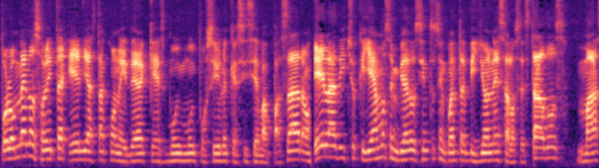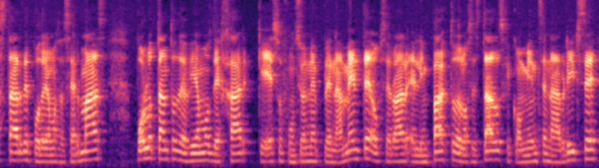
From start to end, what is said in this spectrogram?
Por lo menos ahorita él ya está con la idea que es muy muy posible que así se va a pasar. Él ha dicho que ya hemos enviado 150 billones a los estados, más tarde podremos hacer más. Por lo tanto, deberíamos dejar que eso funcione plenamente, observar el impacto de los estados que comiencen a abrirse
